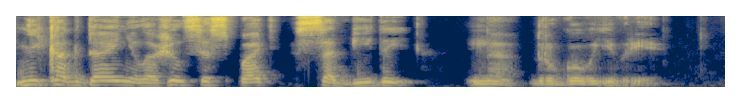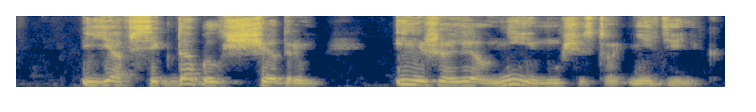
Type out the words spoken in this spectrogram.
Никогда я не ложился спать с обидой на другого еврея. Я всегда был щедрым и не жалел ни имущества, ни денег.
